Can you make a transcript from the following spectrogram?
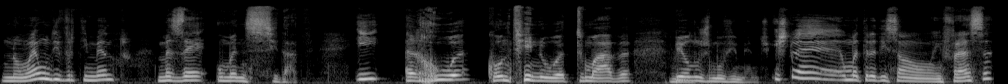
não é um divertimento, mas é uma necessidade. E a rua continua tomada pelos movimentos. Isto é uma tradição em França.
